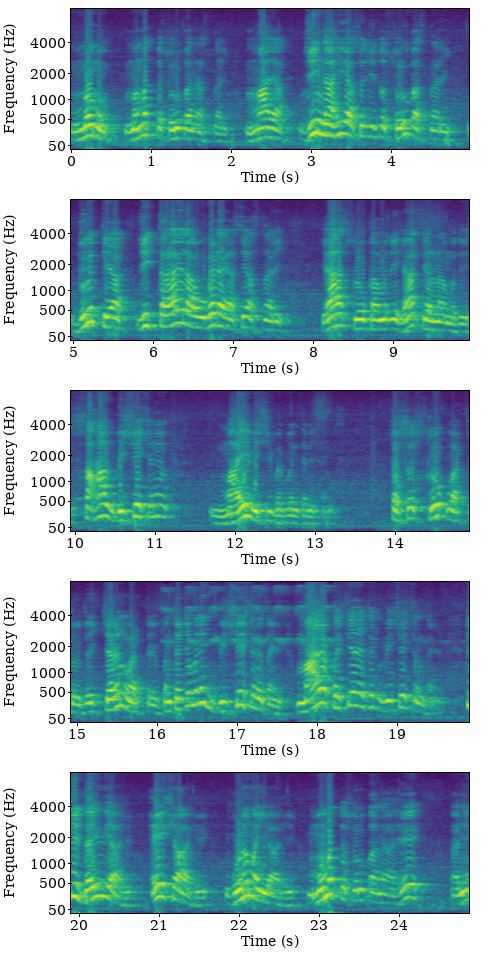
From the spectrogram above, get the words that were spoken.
मम ममत्व स्वरूपाने असणारी माया जी नाही असं जिचं स्वरूप असणारी दुरुत्या जी तळायला अवघड आहे अशी असणारी या श्लोकामध्ये ह्या चरणामध्ये सहा विशेषण मायेविषयी भगवंतांनी सांगितलं. तसं श्लोक वाटतं ते चरण वाटतंय पण त्याच्यामध्ये एक विशेषण सांगितलं. माया कशी आहे याचं एक विशेषण सांगितलं. ती दैवी आहे हेशा आहे गुणमय्य आहे ममत्व स्वरूपानं आहे आणि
